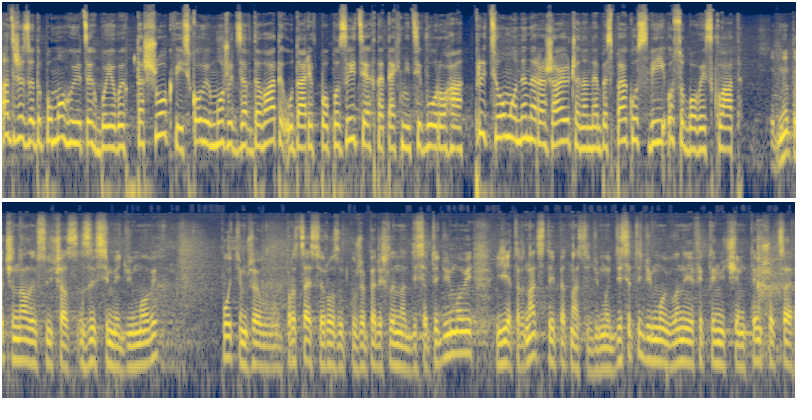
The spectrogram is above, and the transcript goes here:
Адже за допомогою цих бойових пташок військові можуть завдавати ударів по позиціях та техніці ворога, при цьому не наражаючи на небезпеку свій особовий склад. Ми починали в свій час з 7-дюймових. Потім вже в процесі розвитку вже перейшли на 10-дюймові, є 13 і 15-дюймові. 10-дюймові вони ефективні чим? Тим, що це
